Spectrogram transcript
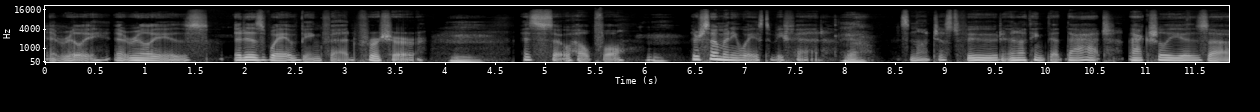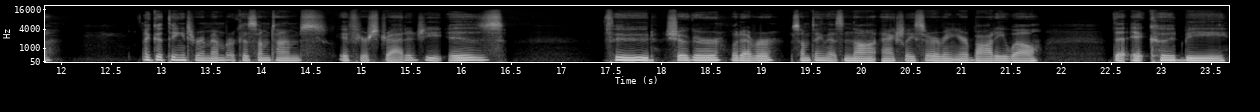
It really, it really is. It is way of being fed for sure. Mm. It's so helpful. Mm. There's so many ways to be fed. Yeah. It's not just food, and I think that that actually is uh, a good thing to remember because sometimes if your strategy is food, sugar, whatever, something that's not actually serving your body well, that it could be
